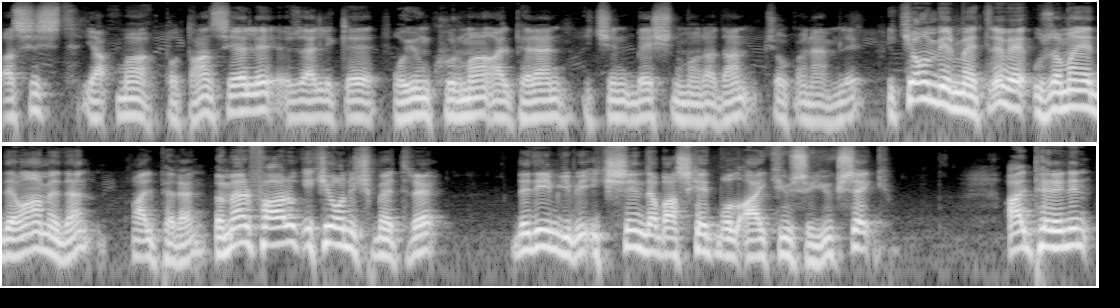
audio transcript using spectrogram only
Asist yapma potansiyeli özellikle oyun kurma Alperen için 5 numaradan çok önemli. 2.11 metre ve uzamaya devam eden Alperen. Ömer Faruk 2.13 metre. Dediğim gibi ikisinin de basketbol IQ'su yüksek. Alperen'in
